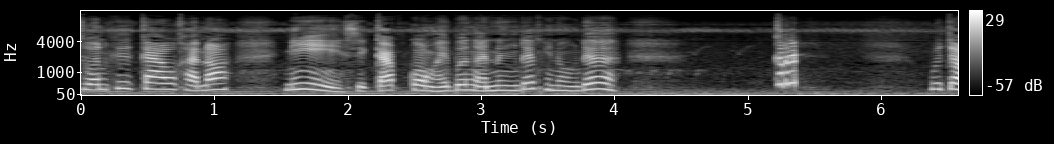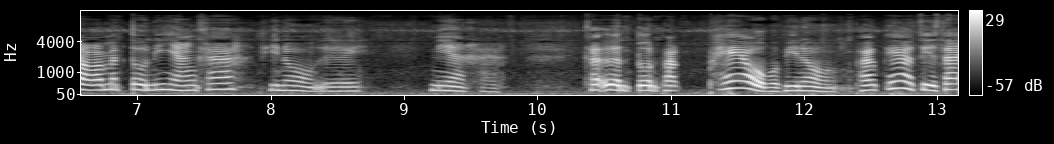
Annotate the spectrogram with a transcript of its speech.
สวนคือเก่าค่ะเนาะนี่สิกับกล่องให้เบิ่งอันหนึงเด้อพี่น้องเด้อกระผู้จ้าว่ามันต้นอีหยังคะพี่น้องเอ้ยเนี่ยค่ะเขาเอิญต้นผักแพ้วป่ะพี่น้องผักแพ้วสีใส่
